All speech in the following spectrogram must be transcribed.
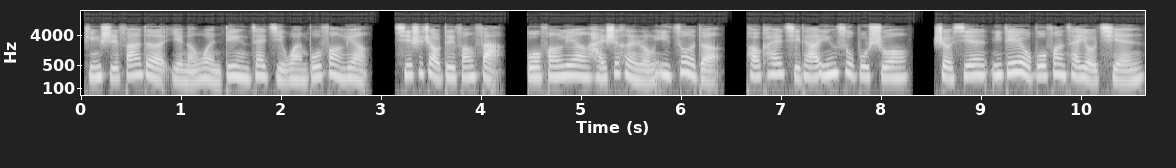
平时发的也能稳定在几万播放量。其实找对方法，播放量还是很容易做的。抛开其他因素不说，首先你得有播放才有钱，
